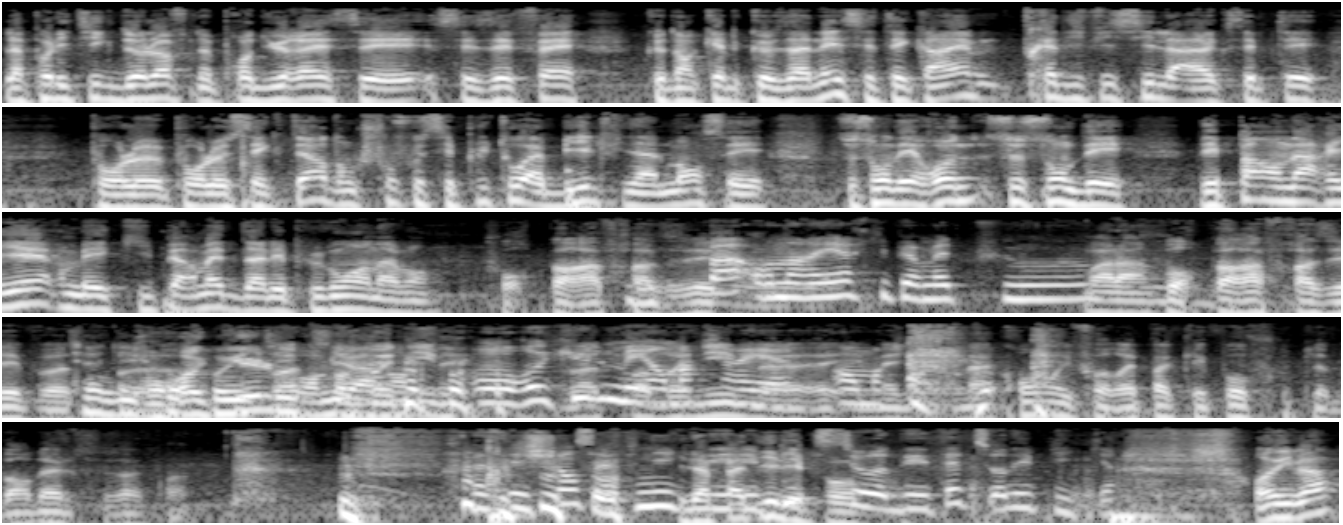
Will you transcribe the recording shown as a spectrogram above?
la politique de l'offre ne produirait ses, ses effets que dans quelques années, c'était quand même très difficile à accepter pour le pour le secteur. Donc, je trouve que c'est plutôt habile finalement. C'est ce sont des ce sont des des pas en arrière, mais qui permettent d'aller plus loin en avant. pour paraphraser Pas en arrière qui permettent plus loin. Voilà. pour paraphraser votre Tiens, euh, recule votre pour mieux avancer. homonyme. On recule, Votre mais en marche arrière, euh, en marche Emmanuel Macron, il faudrait pas que les pauvres foutent le bordel, c'est ça quoi. Ça, c'est chiant, ça finit avec des, pauvres. sur, des têtes sur des pics. On y va?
